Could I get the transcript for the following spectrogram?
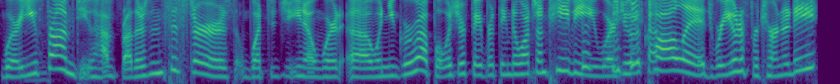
where are you from? Do you have brothers and sisters? What did you, you know, where uh, when you grew up, what was your favorite thing to watch on TV? Where'd you go to college? Were you in a fraternity?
